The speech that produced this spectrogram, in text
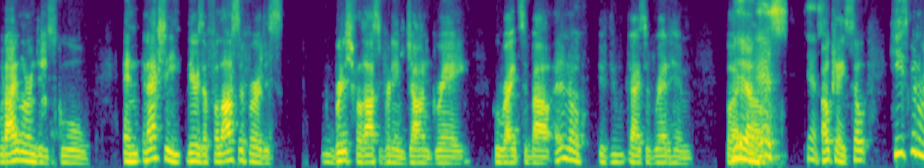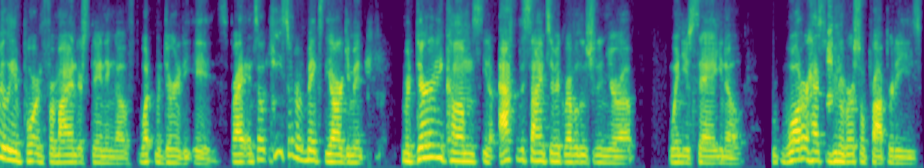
what I learned in school and and actually there's a philosopher this british philosopher named john gray who writes about i don't know if you guys have read him but yeah. Uh, yes yes okay so he's been really important for my understanding of what modernity is right and so he sort of makes the argument modernity comes you know after the scientific revolution in europe when you say you know water has universal properties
